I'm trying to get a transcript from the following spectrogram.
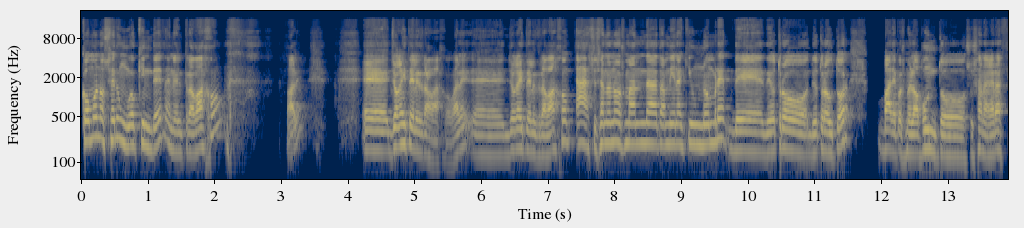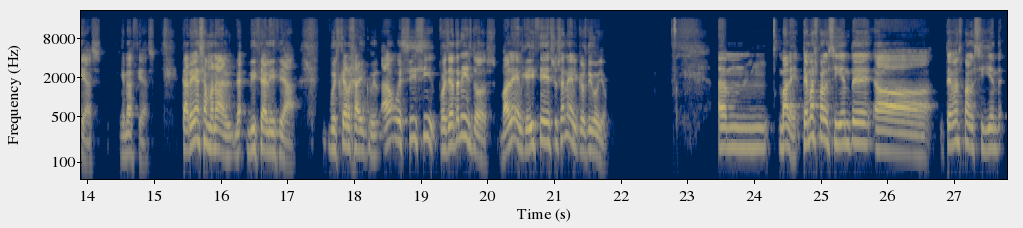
¿Cómo no ser un Walking Dead en el trabajo? ¿vale? Eh, yoga y teletrabajo, ¿vale? Eh, yoga y teletrabajo. Ah, Susana nos manda también aquí un nombre de, otro, de otro autor. Vale, pues me lo apunto, Susana, gracias. Gracias. Tarea semanal, dice Alicia. Buscar haikus. Ah, pues sí, sí. Pues ya tenéis dos, ¿vale? El que dice Susana y el que os digo yo. Em, vale, temas para el siguiente. Ah, temas para el siguiente.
